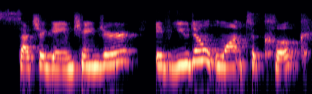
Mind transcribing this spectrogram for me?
such a game changer. If you don't want to cook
